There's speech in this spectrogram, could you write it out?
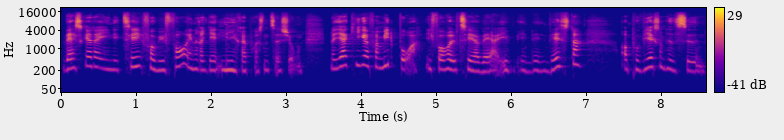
Hvad skal der egentlig til, for vi får en reel lige repræsentation? Når jeg kigger fra mit bord i forhold til at være en investor og på virksomhedssiden,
